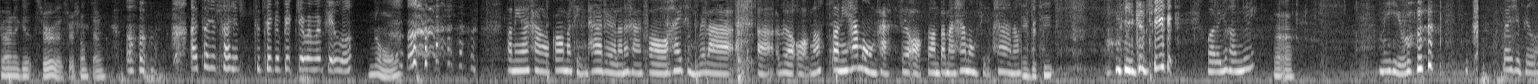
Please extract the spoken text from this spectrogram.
trying to get service or something. I thought you tried to take a picture with my pillow No. ตอนนี้นะคะเราก็มาถึงท่าเรือแล้วนะคะรอให้ถึงเวลาเอ่อเรือออกเนาะตอนนี้5โมงค่ะ เรือออกตอนประมาณ5โมง45เนาะ You good tea? มีกะทิ What are you hungry Uh-uh. ไม่หิว Where's your pillow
